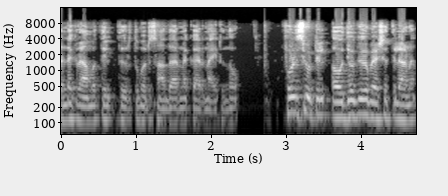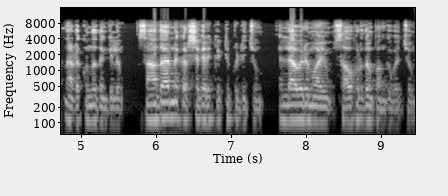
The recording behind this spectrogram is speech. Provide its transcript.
തന്റെ ഗ്രാമത്തിൽ തീർത്തും ഒരു സാധാരണക്കാരനായിരുന്നു. ഫുൾ സ്യൂട്ടിൽ ഔദ്യോഗിക വേഷത്തിലാണ് നടക്കുന്നതെങ്കിലും സാധാരണ കർഷകരെ കെട്ടിപ്പിടിച്ചും എല്ലാവരുമായും സൗഹൃദം പങ്കുവച്ചും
